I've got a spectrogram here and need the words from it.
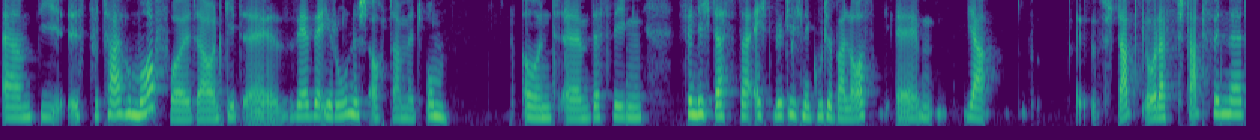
ähm, die ist total humorvoll da und geht äh, sehr, sehr ironisch auch damit um. Und ähm, deswegen finde ich, dass da echt wirklich eine gute Balance ähm, ja, statt oder stattfindet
